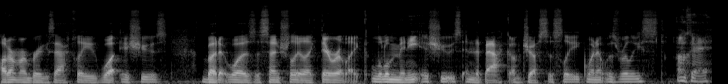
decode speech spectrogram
I don't remember exactly what issues, but it was essentially like there were like little mini issues in the back of Justice League when it was released. Okay.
